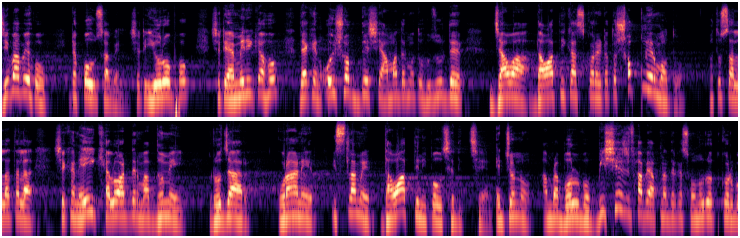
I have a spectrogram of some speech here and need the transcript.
যেভাবে হোক এটা পৌঁছাবেন। সেটা ইউরোপ হোক, সেটা আমেরিকা হোক, দেখেন ওই সব দেশে আমাদের মতো হুজুরদের যাওয়া, দাওয়াতি কাজ করা, এটা তো স্বপ্নের মতো। অথচ আল্লাহ তালা সেখানে এই খেলোয়াড়দের মাধ্যমেই রোজার কোরআনের, ইসলামের দাওয়াত তিনি পৌঁছে দিচ্ছেন। এর জন্য আমরা বলব, বিশেষভাবে আপনাদের কাছে অনুরোধ করব,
